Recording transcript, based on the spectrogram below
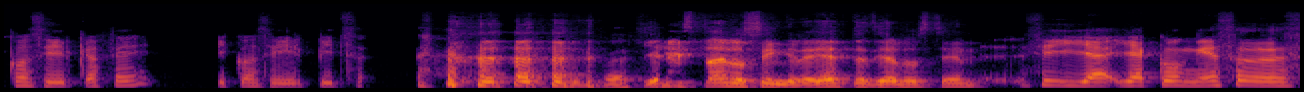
conseguir café y conseguir pizza. Y ahí están los ingredientes, ya los tienen. Sí, ya, ya con eso es...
